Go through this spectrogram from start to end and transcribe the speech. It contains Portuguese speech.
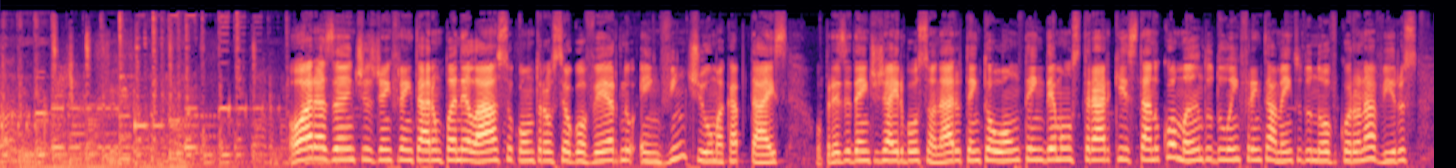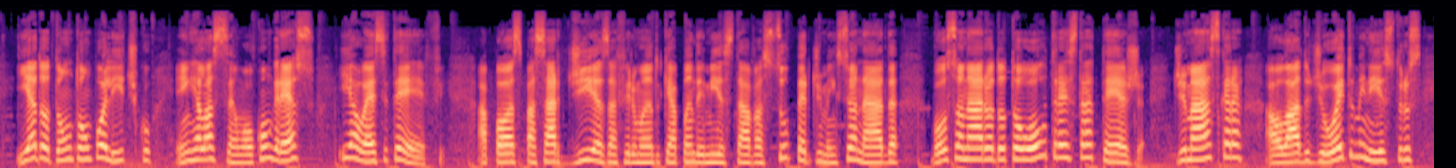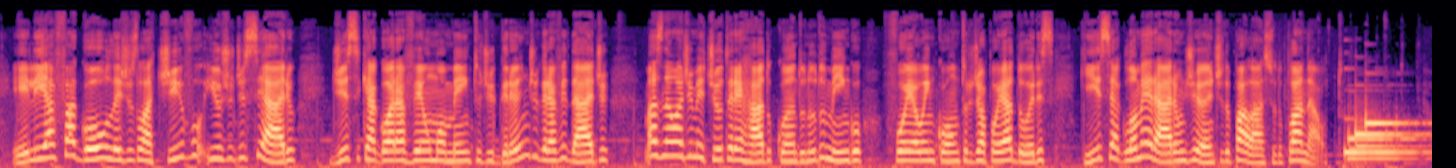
Horas antes de enfrentar um panelaço contra o seu governo em 21 capitais, o presidente Jair Bolsonaro tentou ontem demonstrar que está no comando do enfrentamento do novo coronavírus e adotou um tom político em relação ao Congresso e ao STF. Após passar dias afirmando que a pandemia estava superdimensionada, Bolsonaro adotou outra estratégia. De máscara, ao lado de oito ministros, ele afagou o legislativo e o judiciário, disse que agora vê um momento de grande gravidade, mas não admitiu ter errado quando, no domingo, foi ao encontro de apoiadores que se aglomeraram diante do Palácio do Planalto.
